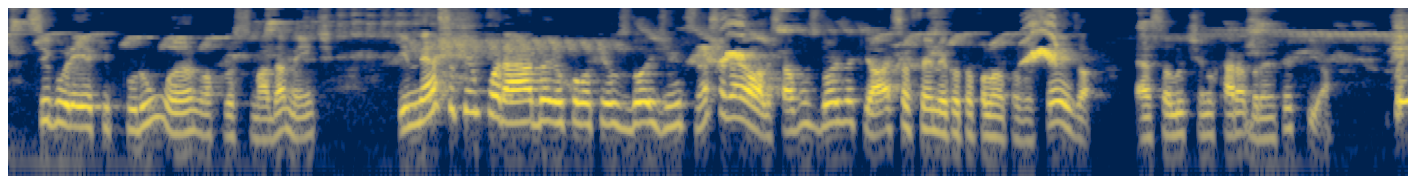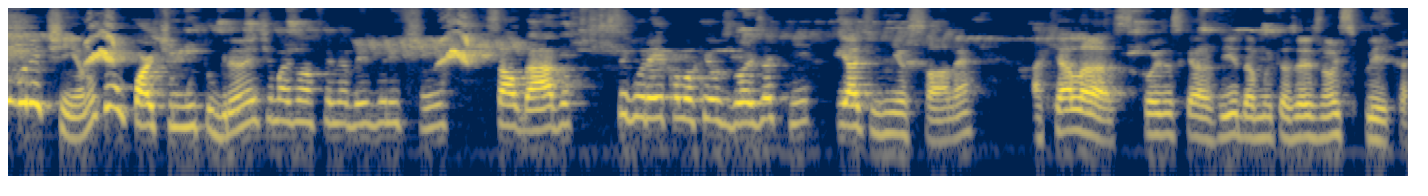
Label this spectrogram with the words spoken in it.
segurei aqui por um ano aproximadamente. E nessa temporada eu coloquei os dois juntos nessa gaiola. Estavam os dois aqui, ó. Essa fêmea que eu tô falando pra vocês, ó. Essa lutino cara branca aqui, ó bem bonitinha. Não tem um porte muito grande, mas uma fêmea bem bonitinha, saudável. Segurei e coloquei os dois aqui e adivinha só, né? Aquelas coisas que a vida muitas vezes não explica.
